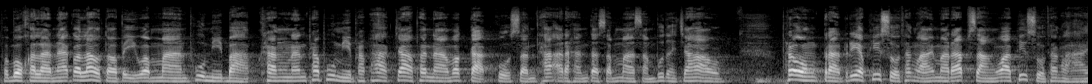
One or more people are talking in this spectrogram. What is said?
พระโมคคัลลานะก็เล่าต่อไปอีกว่ามารผู้มีบาปครั้งนั้น พระผู้มีพระภาคเจ้าพระนามว่ากะกุสันทะอรหันตสัมมาสัมพุทธเจ้า พระองค์ตรัสเรียกภิกษุทั้งหลายมารับสั่งว่าภิกษุทั้งหลาย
